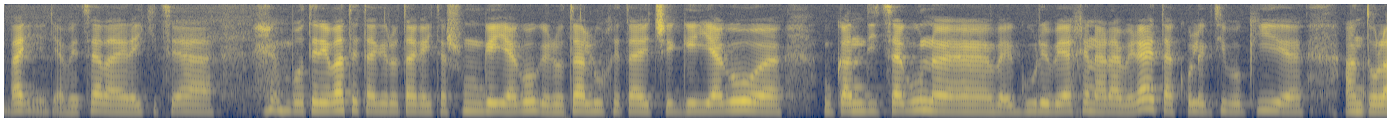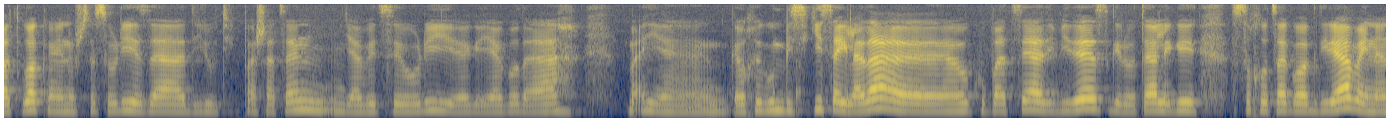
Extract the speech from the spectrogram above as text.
bai, jabetzea da eraikitzea botere bat eta gerota gaitasun gehiago, gerota luj eta etxe gehiago uh, ukan ditzagun uh, gure beharren arabera eta kolektiboki uh, antolatuak, uh, ustez hori ez da dirutik pasatzen, jabetze hori gehiago da, bai, uh, gaur egun biziki zaila da, uh, okupatzea adibidez, gerota lege zohotzakoak dira, baina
